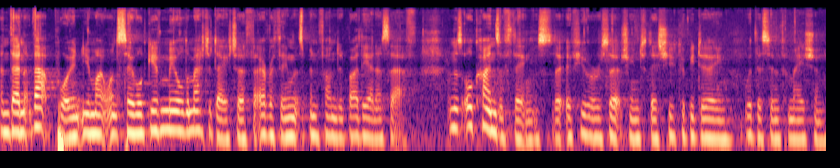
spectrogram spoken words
And then at that point, you might want to say, well, give me all the metadata for everything that's been funded by the NSF. And there's all kinds of things that if you were researching into this, you could be doing with this information.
